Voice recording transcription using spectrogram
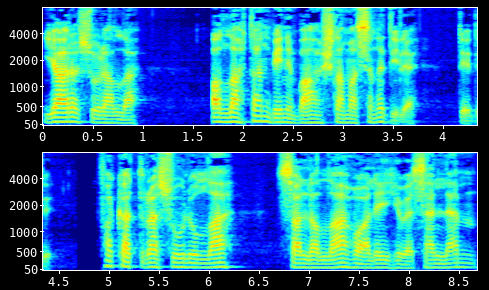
Ya Resulallah Allah'tan beni bağışlamasını dile dedi. Fakat Rasulullah sallallahu aleyhi ve sellem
